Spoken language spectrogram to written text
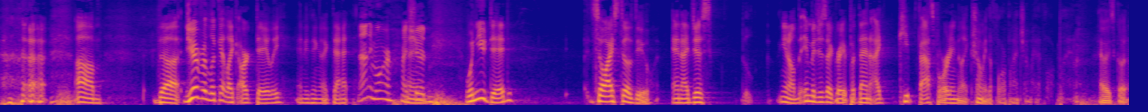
Um, the. Do you ever look at like ArchDaily, anything like that? Not anymore. I And should. When you did, so I still do, and I just, you know, the images are great, but then I keep fast forwarding, like, show me the floor plan, show me the floor plan. I always go,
